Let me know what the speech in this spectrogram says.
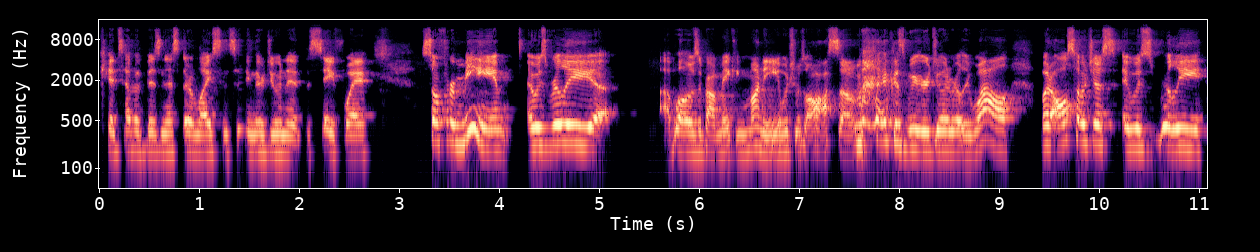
kids have a business. They're licensing. They're doing it the safe way. So for me it was really well, it was about making money, which was awesome because we were doing really well. But also, just it was really,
